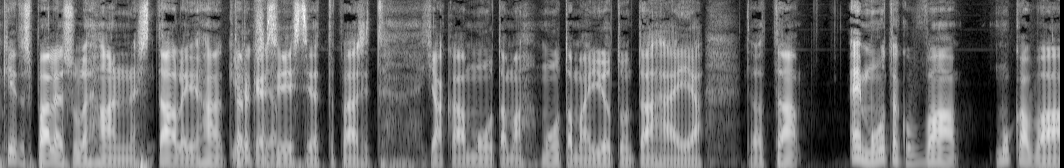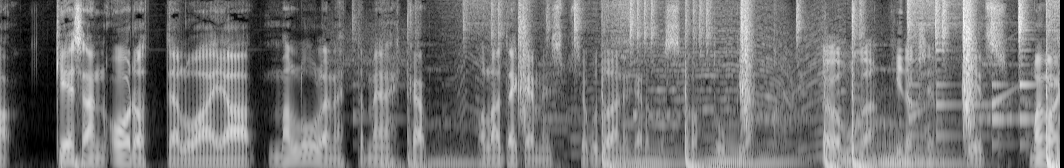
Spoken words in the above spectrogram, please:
Kiitos paljon sulle Hannes. Tämä oli ihan Kiitoksia. törkeä siistiä, että pääsit jakaa muutama, muutaman jutun tähän. Ja tota, ei muuta kuin vaan mukavaa kesän odottelua ja mä luulen, että me ehkä ollaan tekemisissä joku toinen kerta tässä kohtuu piakkoon. Toivon mukaan. Kiitoksia. Kiitos. Moi moi.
